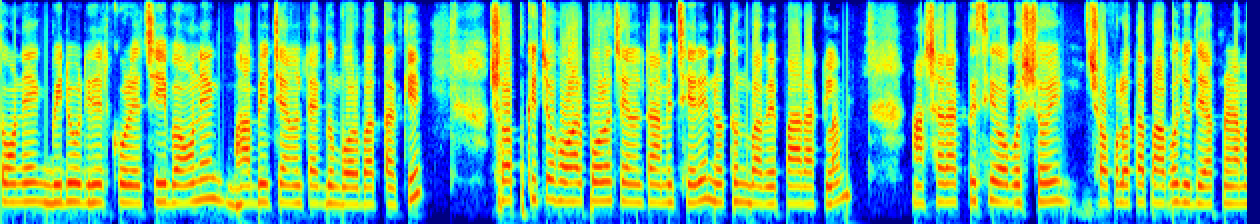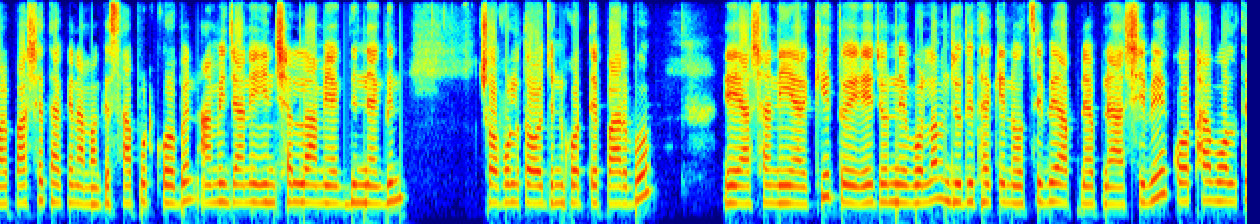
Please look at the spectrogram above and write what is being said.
তো অনেক ভিডিও ডিলিট করেছি বা অনেক ভাবে চ্যানেলটা একদম বরবাদ থাকে। সব কিছু হওয়ার পরও চ্যানেলটা আমি ছেড়ে নতুনভাবে পা রাখলাম। আশা রাখতেছি অবশ্যই সফলতা পাবো। যদি আপনারা আমার পাশে থাকেন, আমাকে সাপোর্ট করবেন, আমি জানি ইনশাল্লাহ আমি একদিন না একদিন সফলতা অর্জন করতে পারব। এই আশা নিয়ে আর কি তো এই জন্য বললাম, যদি থাকে নচিবে আপনি আপনি আসিবে। কথা বলতে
